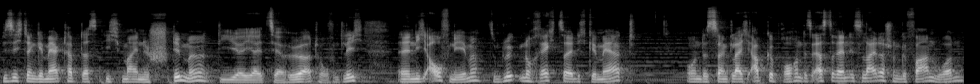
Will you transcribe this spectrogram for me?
bis ich dann gemerkt habe, dass ich meine Stimme, die ihr jetzt ja hört, hoffentlich, äh, nicht aufnehme. Zum Glück noch rechtzeitig gemerkt und ist dann gleich abgebrochen. Das erste Rennen ist leider schon gefahren worden.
